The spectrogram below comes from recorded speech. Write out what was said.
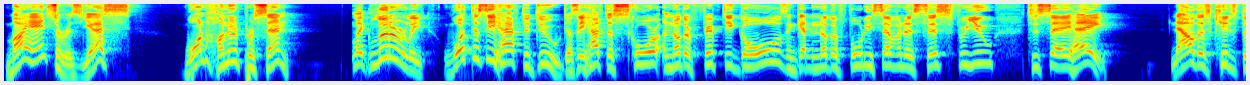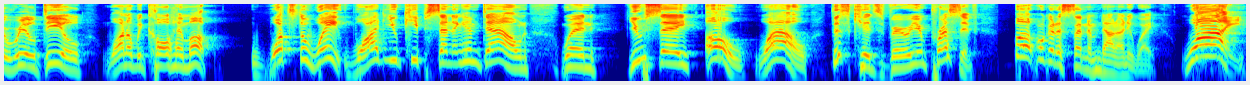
My answer is yes, 100%. Like, literally, what does he have to do? Does he have to score another 50 goals and get another 47 assists for you to say, hey, now this kid's the real deal? Why don't we call him up? What's the wait? Why do you keep sending him down when you say, oh, wow, this kid's very impressive, but we're going to send him down anyway? Why?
